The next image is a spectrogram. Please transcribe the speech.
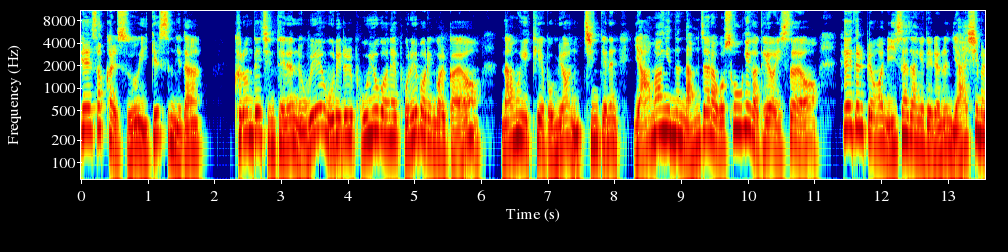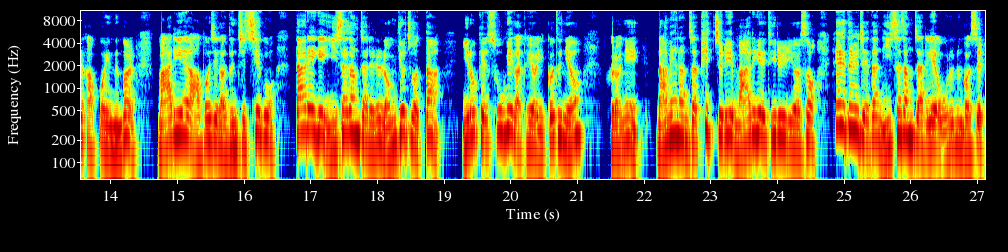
해석할 수 있겠습니다. 그런데 진태는 왜 우리를 보육원에 보내버린 걸까요? 나무 위키에 보면 진태는 야망 있는 남자라고 소개가 되어 있어요. 해들병원 이사장이 되려는 야심을 갖고 있는 걸 마리의 아버지가 눈치채고 딸에게 이사장 자리를 넘겨주었다. 이렇게 소개가 되어 있거든요. 그러니 남의 남자 핏줄이 마리의 뒤를 이어서 해들재단 이사장 자리에 오르는 것을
